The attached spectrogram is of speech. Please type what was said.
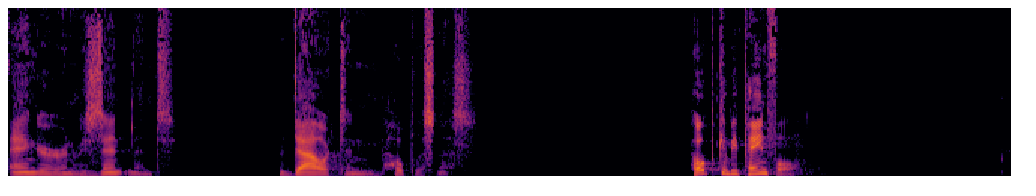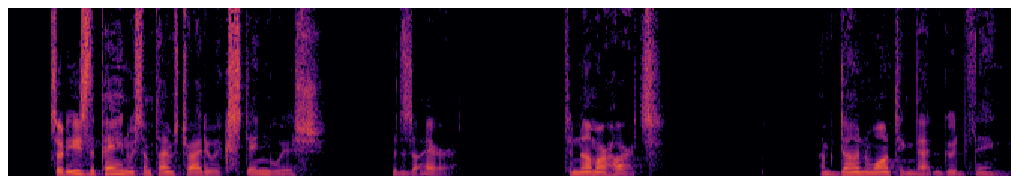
anger and resentment, doubt and hopelessness. Hope can be painful. So, to ease the pain, we sometimes try to extinguish the desire, to numb our hearts. I'm done wanting that good thing.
